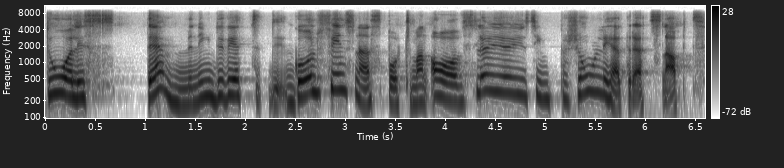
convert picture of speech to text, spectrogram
dålig stämning. Du vet, golf är en sån här sport, man avslöjar ju sin personlighet rätt snabbt.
